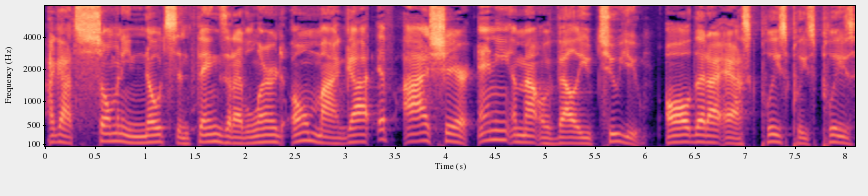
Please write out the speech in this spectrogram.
I got so many notes and things that I've learned. Oh my God, if I share any amount of value to you, all that I ask, please, please, please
